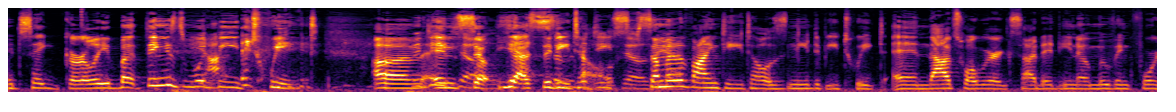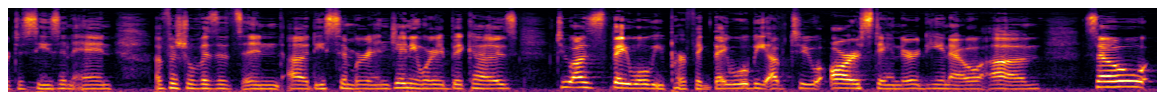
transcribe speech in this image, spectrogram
I'd say girly, but things would be tweaked. Um, and so, yes, yes, the some of the details. details, some yeah. of the fine details need to be tweaked, and that's why we're excited. You know, moving forward to season and official visits in uh, December and January because to us they will be perfect. They will be up to our standard. You know, um, so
